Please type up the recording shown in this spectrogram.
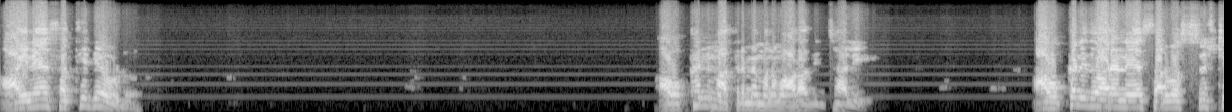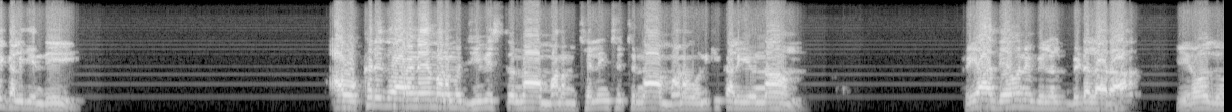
ఆయనే సత్యదేవుడు ఆ ఒక్కరిని మాత్రమే మనం ఆరాధించాలి. ఆ ఒక్కని ద్వారానే సర్వ సృష్టి కలిగింది. ఆ ఒక్కరి ద్వారానే మనము జీవిస్తున్నాం మనం చెల్లించుచున్నాం మనం ఉనికి కలిగి ఉన్నాం. ప్రియా దేవుని బిడలారా ఈరోజు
